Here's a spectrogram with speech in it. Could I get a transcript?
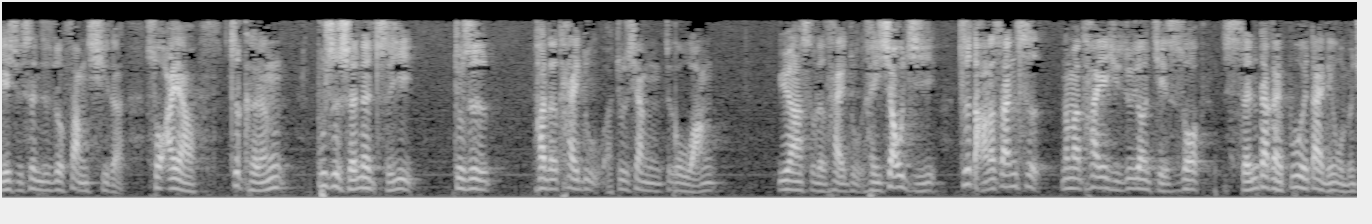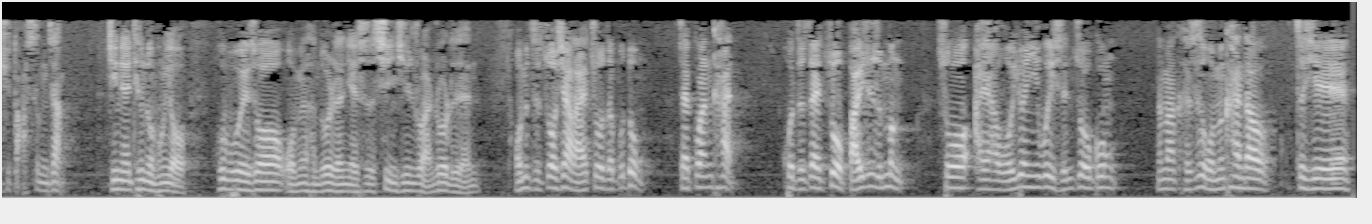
也许甚至就放弃了，说哎呀，这可能不是神的旨意，就是他的态度啊，就像这个王约阿斯的态度，很消极，只打了三次。那么他也许就这样解释说，神大概不会带领我们去打胜仗。今天听众朋友会不会说，我们很多人也是信心软弱的人？我们只坐下来坐着不动，在观看，或者在做白日梦，说：“哎呀，我愿意为神做工。”那么，可是我们看到这些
